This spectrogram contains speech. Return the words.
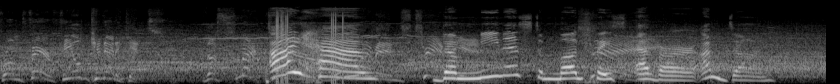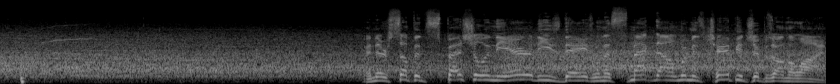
from Fairfield, Connecticut, the SmackDown I have the meanest mug face ever. I'm done. And there's something special in the air these days when the SmackDown Women's Championship is on the line.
